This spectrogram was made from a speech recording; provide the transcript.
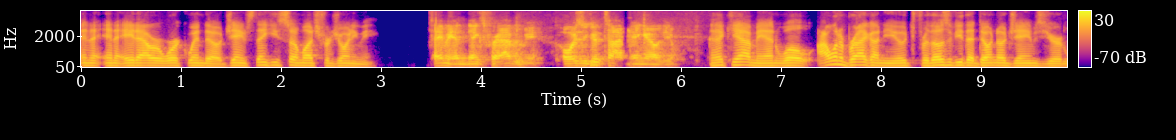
in, a, in an eight hour work window. James, thank you so much for joining me. Hey man, thanks for having me. Always a good time to hang out with you. Heck yeah, man. Well, I want to brag on you. For those of you that don't know James, you're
